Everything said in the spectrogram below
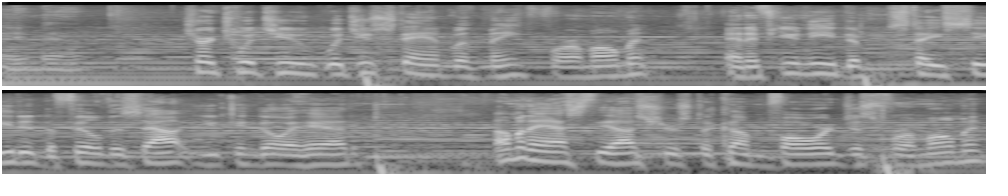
Amen. Church, would you would you stand with me for a moment? And if you need to stay seated to fill this out, you can go ahead. I'm going to ask the ushers to come forward just for a moment.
